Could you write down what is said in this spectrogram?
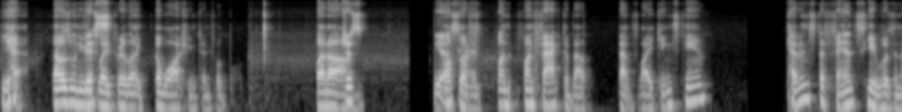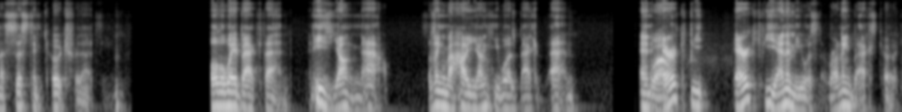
Yeah, that was when he This- played for like the Washington football. But um, Just yeah. also fun fun fact about that Vikings team: Kevin Stefanski was an assistant coach for that team all the way back then, and he's young now. So think about how young he was back then. And Wow. Eric B. Eric Bieniemy was the running backs coach.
